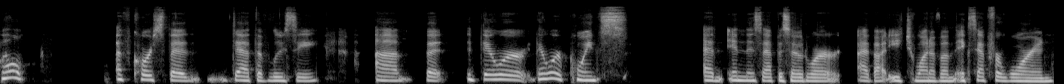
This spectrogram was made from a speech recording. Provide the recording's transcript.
Well, of course, the death of Lucy, um, but there were there were points and in this episode where I thought each one of them, except for Warren,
